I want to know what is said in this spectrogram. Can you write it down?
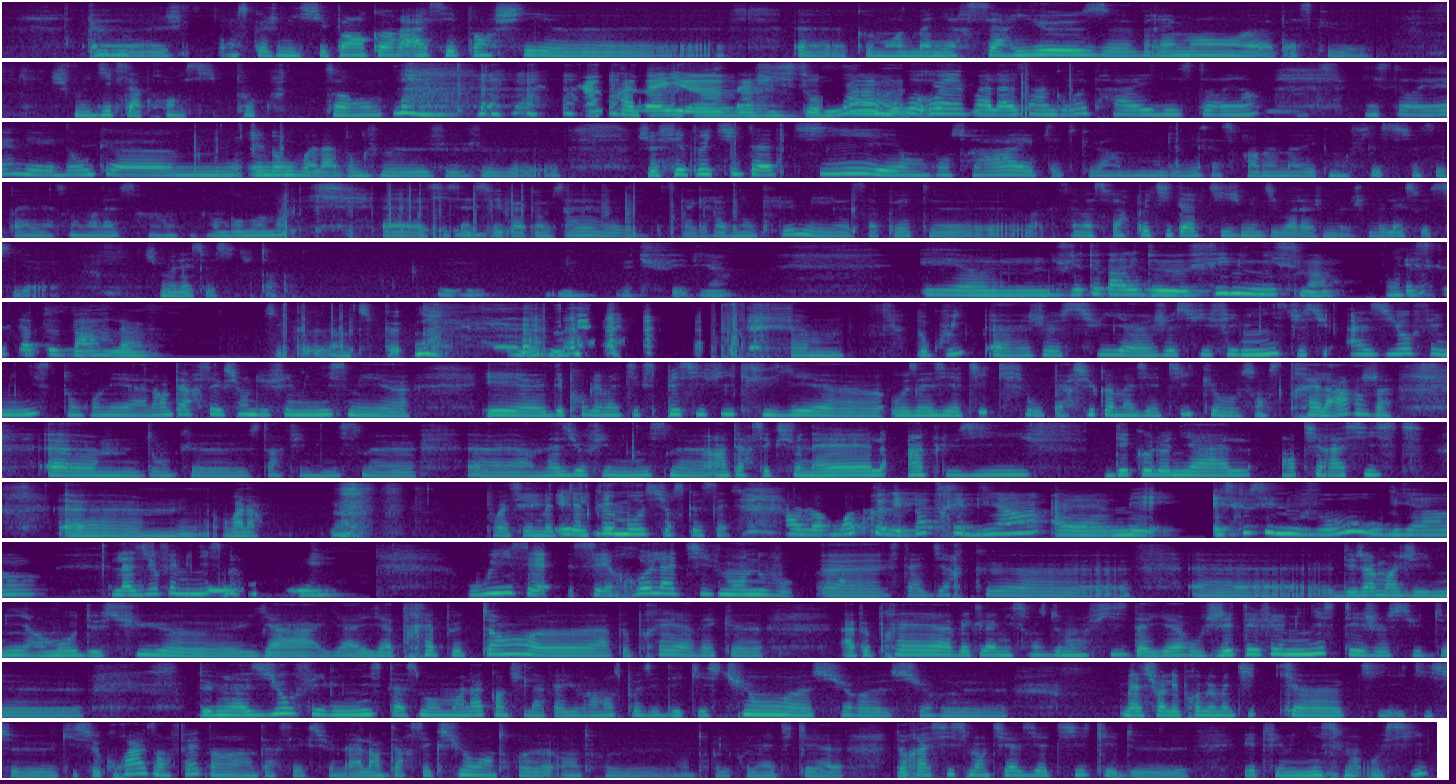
Mhm. je pense que je m'y suis pas encore assez penchée comment, de manière sérieuse, vraiment, parce que je me dis que ça prend aussi beaucoup de temps. un travail euh, bah, d'historien. Oui, voilà, c'est un gros travail d'historien, d'historienne. Et donc, euh, et donc voilà, donc je, me, je, je, je, fais petit à petit et on construira. Et peut-être qu'à un moment donné, ça se fera même avec mon fils. Je sais pas, et à ce moment-là, ce sera un, un, bon moment. Euh, si ça se fait pas comme ça, c'est pas grave non plus, mais ça peut être, voilà, ça va se faire petit à petit. Je me dis, voilà, je me, je me laisse aussi, je me laisse aussi du temps. Mmh mmh. Mais tu fais bien. Et euh, je voulais te parler de féminisme. Mhm. Est-ce que ça te parle? Un petit peu, un petit peu. Euh, donc oui, euh, je, suis, je suis féministe, je suis asio-féministe, donc on est à l'intersection du féminisme et, et des problématiques spécifiques liées aux asiatiques, ou perçues comme asiatiques au sens très large. donc c'est un féminisme, un asio-féminisme intersectionnel, inclusif, décolonial, antiraciste. Euh, voilà. Pour essayer de mettre quelques mots sur ce que c'est. Alors, moi, je ne connais pas très bien, euh, mais est-ce que c'est nouveau ou bien? L'asioféminisme? Oui. Oui, c'est relativement nouveau. Euh, c'est-à-dire que déjà, moi, j'ai mis un mot dessus il y, a, y, a, très peu de temps, à peu près avec à peu près avec la naissance de mon fils d'ailleurs, où j'étais féministe et je suis de, devenue asio-féministe à ce moment-là, quand il a fallu vraiment se poser des questions euh, sur, euh, sur, euh, bah, sur les problématiques qui, qui, se, qui se croisent en fait, hein, à l'intersection entre, entre, entre les problématiques de racisme anti-asiatique et de, et de féminisme aussi.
